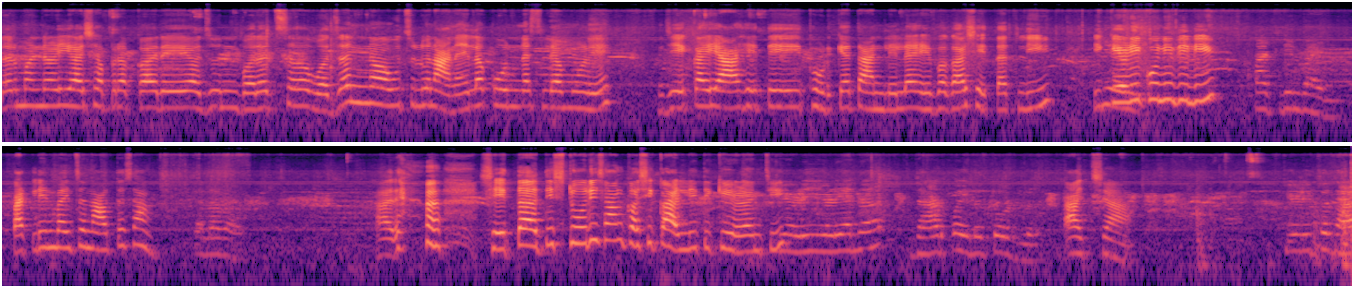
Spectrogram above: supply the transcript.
तर मंडळी अशा प्रकारे अजून बरंचसं वजन उचलून आणायला कोण नसल्यामुळे जे काही आहे ते थोडक्यात आणलेलं आहे. बघा शेतातली. ही केळी कोणी दिली? फाटलीन बाई पाटलीनबाईचं नाव तर सांग. अरे शेतात ती स्टोरी सांग कशी काढली ती केळांची? केळी येळ्यानं झाड पहिलं तोडलं. अच्छा. केळीचं झाड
